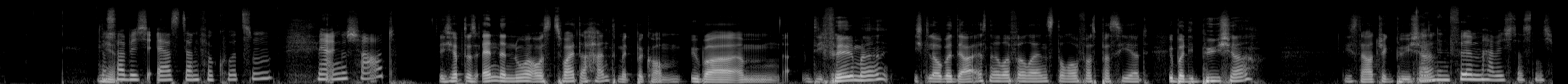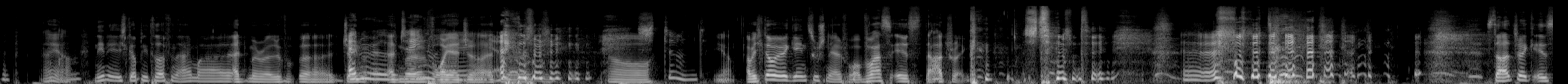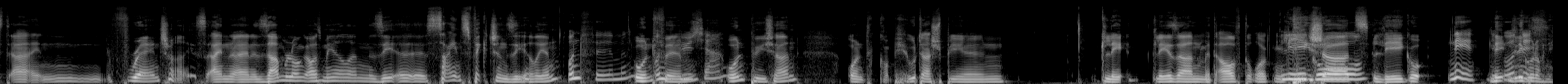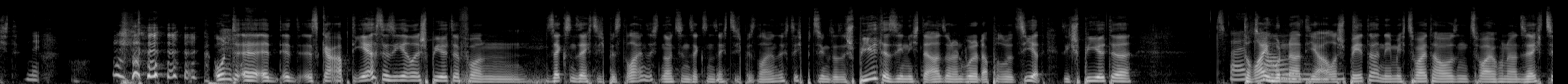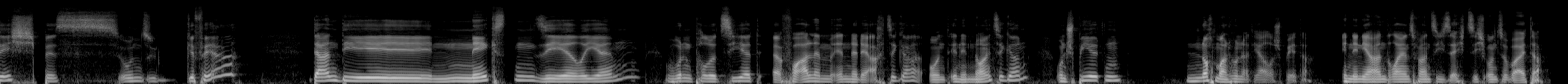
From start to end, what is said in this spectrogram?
Das Ja. habe ich erst dann vor kurzem mir angeschaut. Ich habe das Ende nur aus zweiter Hand mitbekommen über ähm, die Filme. Ich glaube, da ist eine Referenz darauf, was passiert. Über die Bücher, die Star Trek. Bücher. In den Filmen habe ich das nicht Ah mitbekommen. ja. Nee, nee, ich glaube, die treffen einmal Admiral, äh, Jan Admiral, Admiral Voyager. Admiral. Oh. Stimmt, Ja, aber ich glaube, wir gehen zu schnell vor. Was ist Star Trek? stimmt. äh, Star Trek ist ein Franchise, eine, eine Sammlung aus mehreren äh, Science-Fiction-Serien und Filmen und, Filmen Büchern. und Büchern und Computerspielen, Glä Gläsern mit Aufdrucken, Lego. T-Shirts, Lego. Nee, Nee, Lego, Lego nicht. noch nicht. Nee. Und äh, äh, es gab, die erste Serie spielte von 66 bis 63, 1966 bis 63, beziehungsweise spielte sie nicht da, sondern wurde da produziert. Sie spielte 300 Jahre später, nämlich 2260 bis ungefähr. Dann die nächsten Serien wurden produziert, äh, vor allem Ende der 80er und in den 90ern und spielten nochmal 100 Jahre später, in den Jahren 23, 60 und so weiter.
